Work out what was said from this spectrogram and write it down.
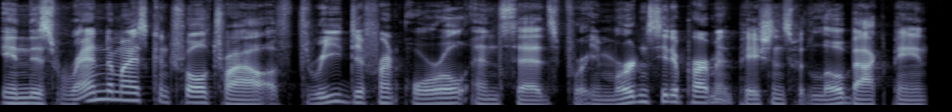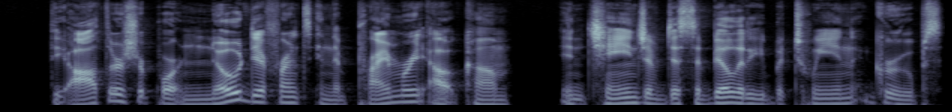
In this randomized control trial of three different oral NSAIDs for emergency department patients with low back pain, the authors report no difference in the primary outcome in change of disability between groups,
